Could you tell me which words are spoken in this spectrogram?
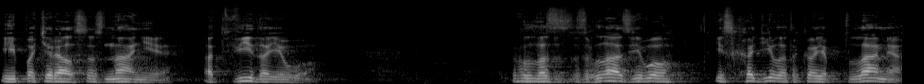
и потерял сознание от вида Его. С глаз Его исходило такое пламя.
